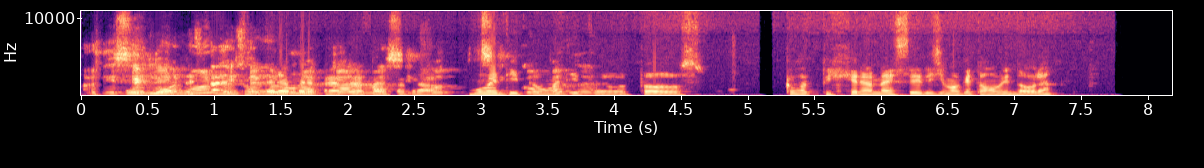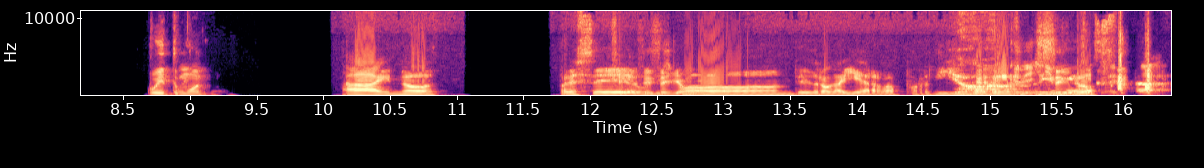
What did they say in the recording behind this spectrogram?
Ese Lemon está con una calma Un momentito, un momentito, todos. ¿Cómo dijeron a ese Digimon que estamos viendo ahora? Whitmon. Ay, no. Parece Sí, un Digimon de droga hierba, por Dios. Es lo que dijimos, Dios. está,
